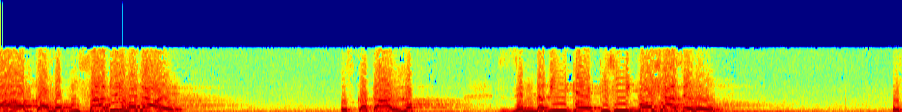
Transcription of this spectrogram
آپ کا حکم صادر ہو جائے اس کا تعلق زندگی کے کسی گوشہ سے ہو اس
